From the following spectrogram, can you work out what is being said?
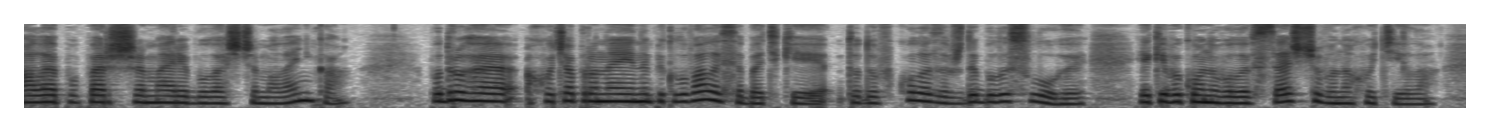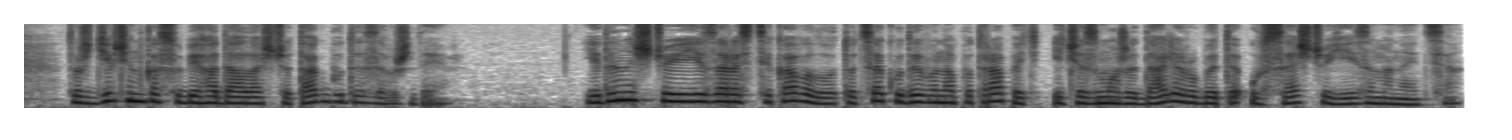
Але, по-перше, Мері була ще маленька. По-друге, хоча про неї не піклувалися батьки, то довкола завжди були слуги, які виконували все, що вона хотіла. Тож дівчинка собі гадала, що так буде завжди. Єдине, що її зараз цікавило, то це куди вона потрапить і чи зможе далі робити усе, що їй заманеться,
